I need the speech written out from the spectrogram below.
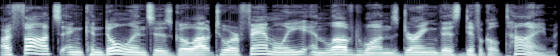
Our thoughts and condolences go out to her family and loved ones during this difficult time.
